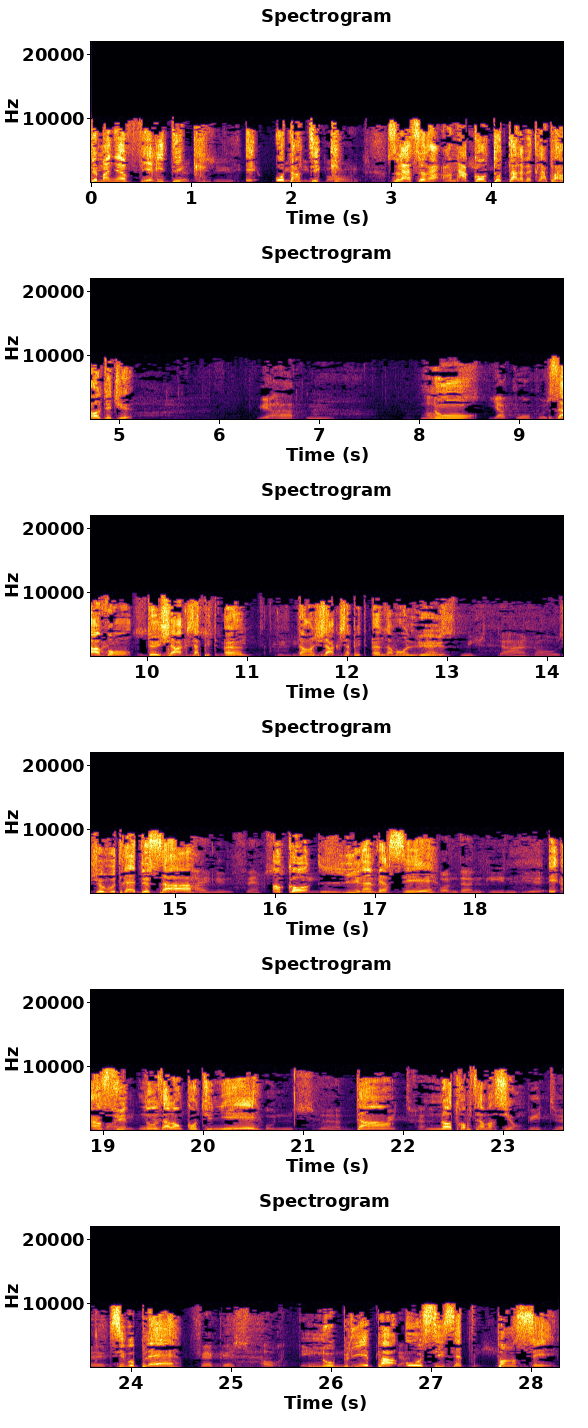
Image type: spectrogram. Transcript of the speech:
de manière véridique et authentique, cela sera en accord total avec la parole de Dieu. Nous avons 1 de Jacques chapitre 1, mitgelesen. Dans Jacques chapitre 1, nous avons lu, je voudrais de ça encore lire un verset et ensuite nous allons continuer dans notre observation. S'il vous plaît, n'oubliez pas aussi cette pensée.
